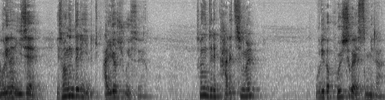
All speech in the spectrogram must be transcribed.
우리는 이제 이 성인들이 알려주고 있어요. 성인들의 가르침을 우리가 볼 수가 있습니다.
